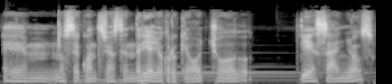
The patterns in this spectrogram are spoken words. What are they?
em, no sé cuántos años tendría, yo creo que 8, 10 años,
